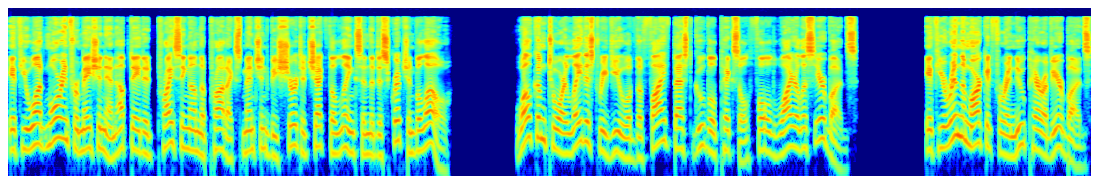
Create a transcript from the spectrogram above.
If you want more information and updated pricing on the products mentioned, be sure to check the links in the description below. Welcome to our latest review of the 5 best Google Pixel Fold wireless earbuds. If you're in the market for a new pair of earbuds,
